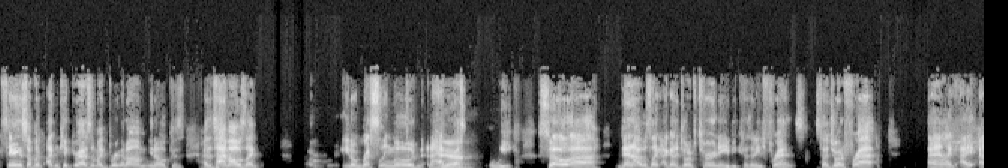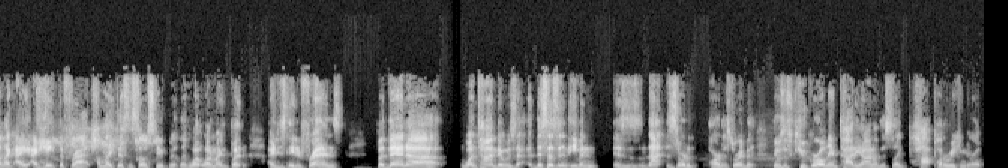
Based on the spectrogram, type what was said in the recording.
saying stuff like I can kick your ass. I'm like, bring it on, you know? Because at the time I was like, uh, you know, wrestling mode, and I hadn't yeah. wrestled a week. So uh, then I was like, I got to join a fraternity because I need friends. So I joined a frat. And like I, I like I, I hate the frat. I'm like this is so stupid. Like what what am I? But I just needed friends. But then uh, one time there was this isn't even is not this is sort of part of the story, but there was this cute girl named Tatiana, this like hot Puerto Rican girl.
